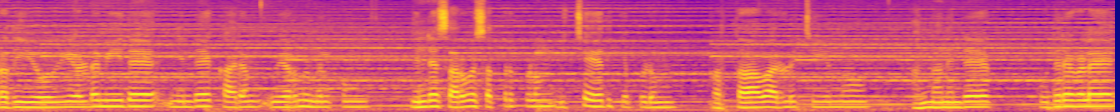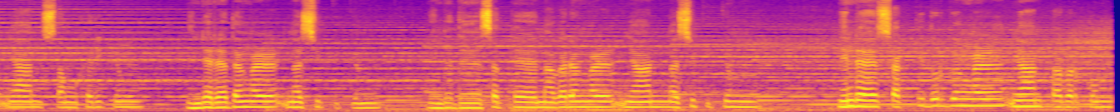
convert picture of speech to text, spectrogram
പ്രതിയോഗികളുടെ മീതെ നിന്റെ കരം ഉയർന്നു നിൽക്കും. നിന്റെ സർവശത്രുക്കളും വിച്ഛേദിക്കപ്പെടും. കർത്താവ് അരുളി ചെയ്യുന്നു അന്ന് നിന്റെ കുതിരകളെ ഞാൻ സംഹരിക്കും. നിന്റെ രഥങ്ങൾ നശിപ്പിക്കും. നിന്റെ ദേശത്തെ നഗരങ്ങൾ ഞാൻ നശിപ്പിക്കും. നിന്റെ ശക്തിദുർഗങ്ങൾ ഞാൻ തകർക്കും.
